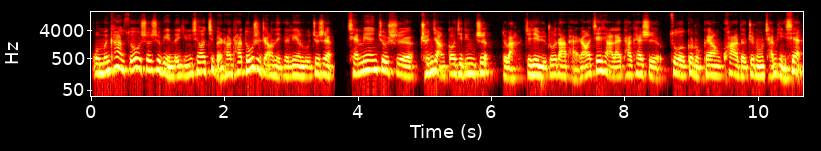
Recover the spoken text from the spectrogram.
我们看所有奢侈品的营销，基本上它都是这样的一个链路，就是。前面就是纯讲高级定制，对吧？这些宇宙大牌，然后接下来他开始做各种各样跨的这种产品线，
